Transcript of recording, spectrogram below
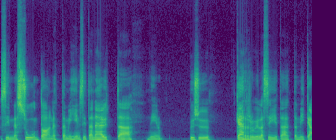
sinne suuntaan, että mihin sitä näyttää, niin pysyy kärryillä siitä, että mikä,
